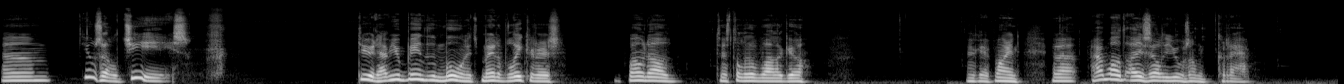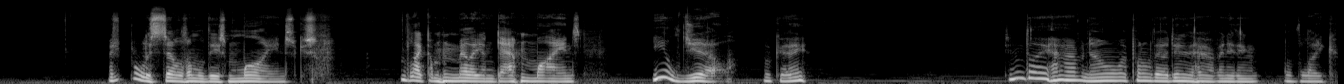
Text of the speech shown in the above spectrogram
Um, sell cheese. Dude, have you been to the moon? It's made of licorice. Found out just a little while ago. Okay, fine. Uh, how about I sell you some crap? I should probably sell some of these mines, because like a million damn mines. Heal gel. Okay. Didn't I have... No, apparently I didn't have anything of like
